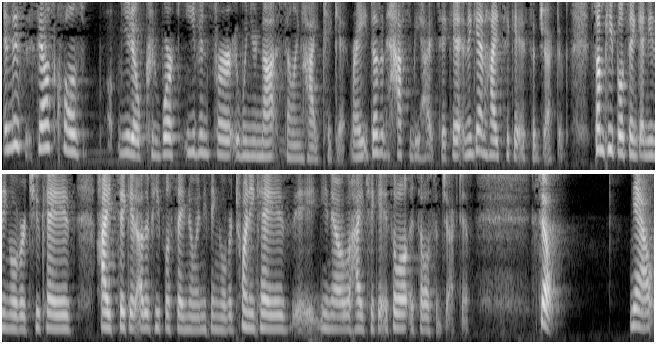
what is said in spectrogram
and this sales calls you know could work even for when you're not selling high ticket right? It doesn't have to be high ticket. And again high ticket is subjective. Some people think anything over 2k is high ticket. Other people say no anything over 20k is eh, you know high ticket. It's all it's all subjective. So now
